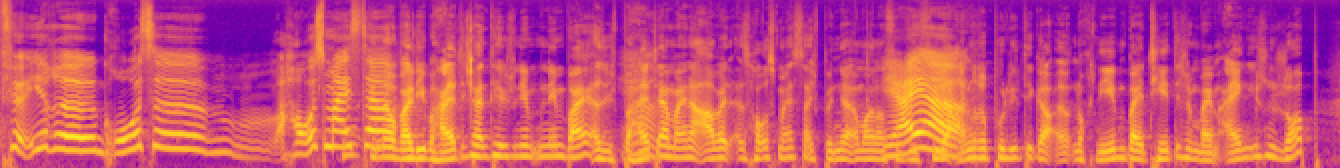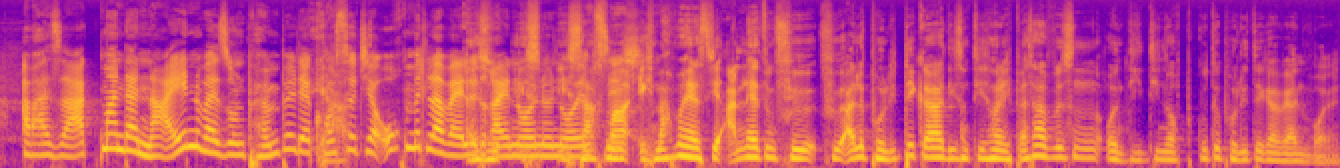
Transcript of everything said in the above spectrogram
für Ihre große äh, Hausmeister. Genau, weil die behalte ich natürlich neben- nebenbei. Also ich behalte Ja. ja meine Arbeit als Hausmeister. Ich bin ja immer noch so Ja, wie viele ja. andere Politiker noch nebenbei tätig in meinem eigentlichen Job. Aber sagt man da nein, weil so ein Pömpel, der kostet ja, auch mittlerweile Also 3,99. Ich, ich sag mal, ich mache mal jetzt die Anleitung für, für alle Politiker, die es noch nicht besser wissen und die, die noch gute Politiker werden wollen.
